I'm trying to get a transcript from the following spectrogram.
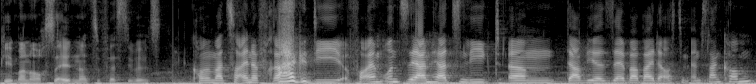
geht man auch seltener zu Festivals. Kommen wir mal zu einer Frage, die vor allem uns sehr am Herzen liegt, ähm, da wir selber beide aus dem Emsland kommen.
